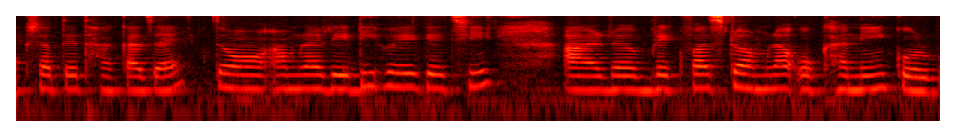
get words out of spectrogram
একসাথে থাকা যায়। তো আমরা রেডি হয়ে গেছি আর ব্রেকফাস্টও আমরা ওখানেই করব।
